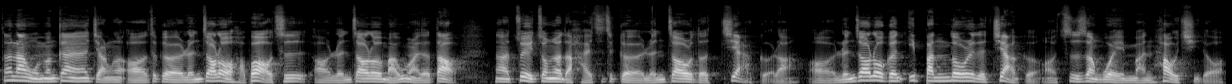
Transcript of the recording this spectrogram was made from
当然，我们刚才讲了哦，这个人造肉好不好吃啊？人造肉买不买得到？那最重要的还是这个人造肉的价格啦。哦，人造肉跟一般肉类的价格啊，事实上我也蛮好奇的哦。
